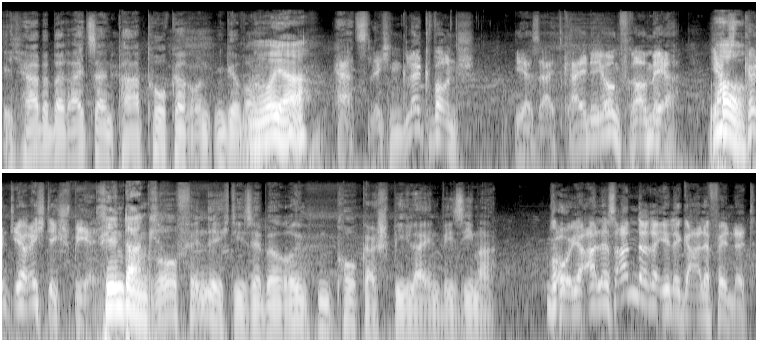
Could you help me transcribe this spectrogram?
Ich habe bereits ein paar Pokerrunden gewonnen. Oh ja. herzlichen Glückwunsch. Ihr seid keine Jungfrau mehr. Jetzt Wow. könnt ihr richtig spielen. Vielen Dank. Wo finde ich diese berühmten Pokerspieler in Visima? Wo ihr alles andere Illegale findet.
